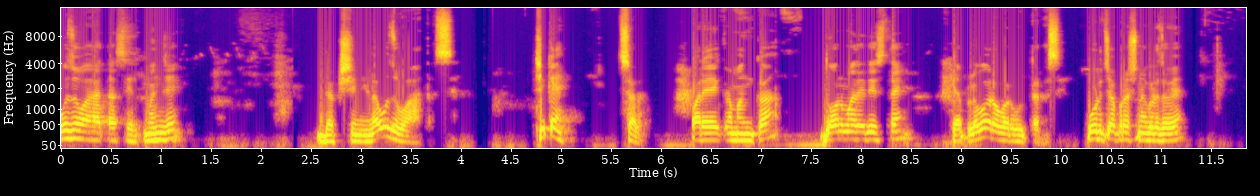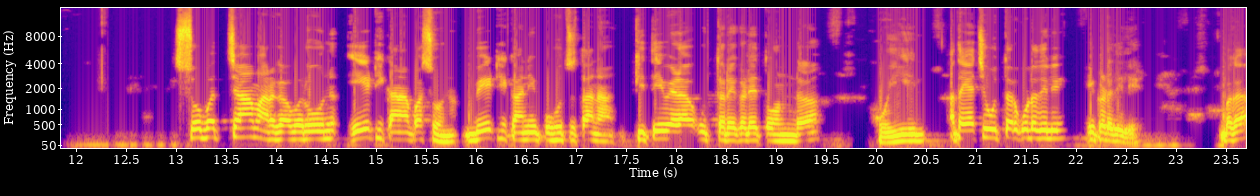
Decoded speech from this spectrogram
उजवा हात असेल म्हणजे दक्षिणेला उजवा हात असेल. ठीक आहे? चला. पर्याय क्रमांक दोन मध्ये दिसतंय. हे आपलं बरोबर उत्तर असेल. पुढच्या प्रश्नाकडे जाऊया. सोबतच्या मार्गावरून ए ठिकाणापासून बे ठिकाणी पोहोचताना किती वेळा उत्तरेकडे तोंड होईल? आता याची उत्तर कुठं दिली? इकडे दिली. बघा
